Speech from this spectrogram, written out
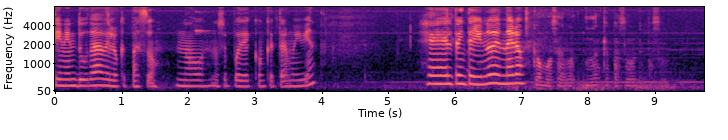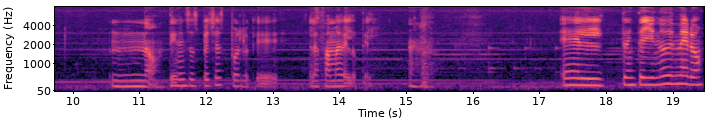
tienen duda de lo que pasó. No, no se puede concretar muy bien. El 31 de enero. ¿Cómo? O sea, ¿dudan qué pasó lo que pasó? No, tienen sospechas por lo que... La fama del hotel. Ajá. El 31 de enero,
